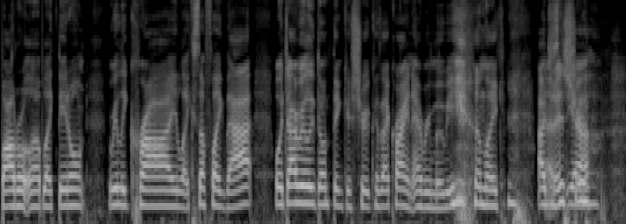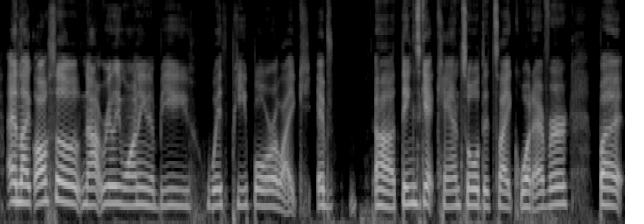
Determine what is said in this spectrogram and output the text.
bottled up like they don't really cry like stuff like that which i really don't think is true because i cry in every movie and like i That just yeah true. and like also not really wanting to be with people or like if uh things get canceled it's like whatever but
